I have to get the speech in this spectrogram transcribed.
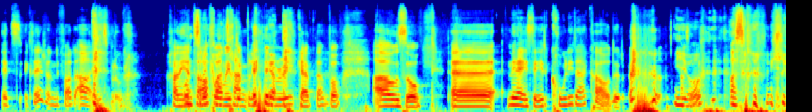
jetzt, ich sehe schon, der Fahrt Ah, Innsbruck. Kann ich jetzt anfangen mit dem, mit ja. dem Recap? Tempo? Also, äh, wir haben sehr coole gehabt, oder? Ja. Also, ja.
